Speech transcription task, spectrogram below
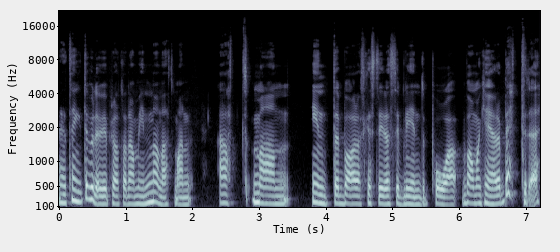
Jag tänkte på det vi pratade om innan, att man, att man inte bara ska stirra sig blind på vad man kan göra bättre.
